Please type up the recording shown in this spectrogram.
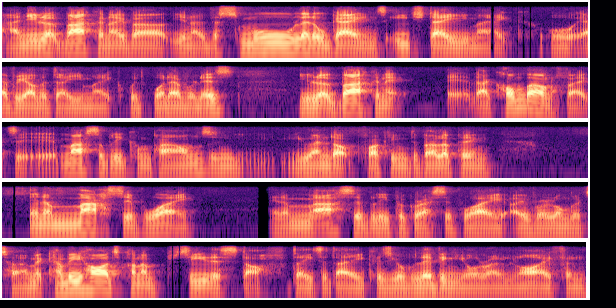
And you look back and over, you know, the small little gains each day you make, or every other day you make with whatever it is, you look back and it, it that compound effect, it, it massively compounds and you end up fucking developing in a massive way in a massively progressive way over a longer term. It can be hard to kind of see this stuff day to day because you're living your own life and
